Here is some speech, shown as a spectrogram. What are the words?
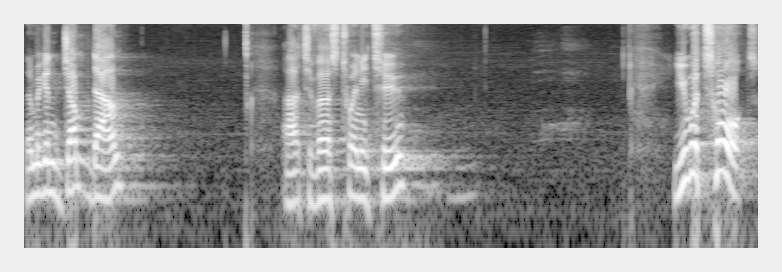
Then we're going to jump down uh, to verse 22. You were taught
